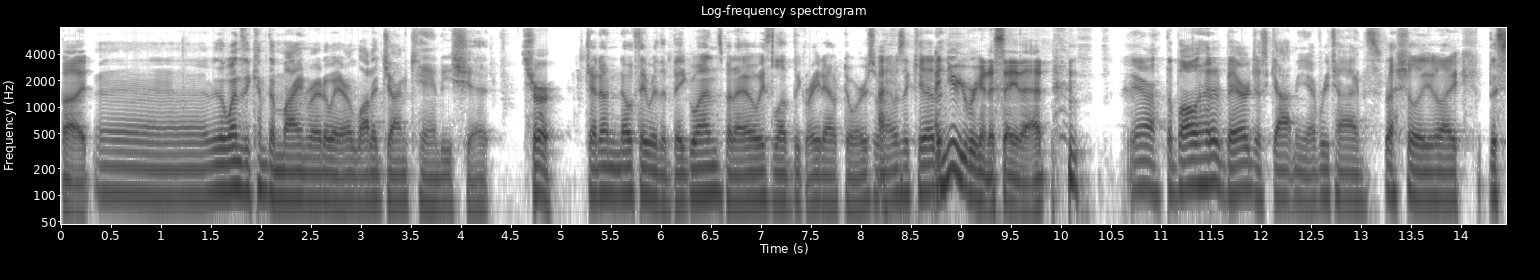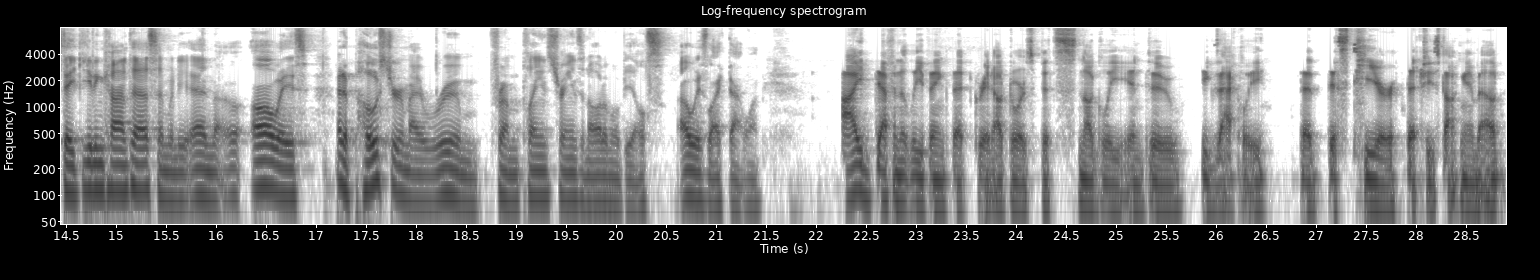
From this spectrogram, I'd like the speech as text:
But Uh, the ones that come to mind right away are a lot of John Candy shit. sure, Which I don't know if they were the big ones, but I always loved the Great Outdoors when I, was a kid. I knew you were going to say that. yeah, the bald-headed bear just got me every time, especially like the steak eating contest, and when you and always I had a poster in my room from planes, trains, and automobiles. I always liked that one. I definitely think that Great Outdoors fits snugly into exactly that this tier that she's talking about.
